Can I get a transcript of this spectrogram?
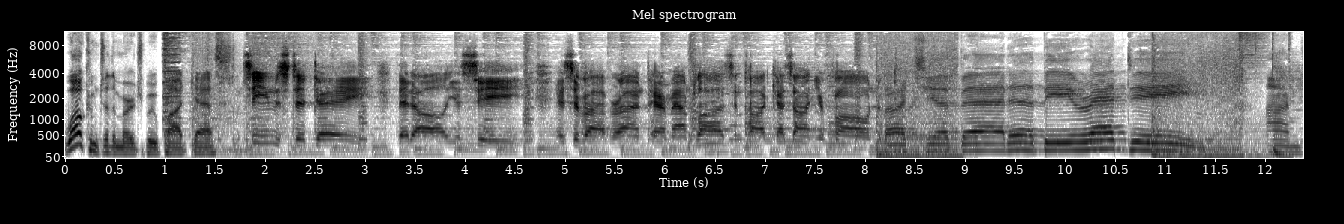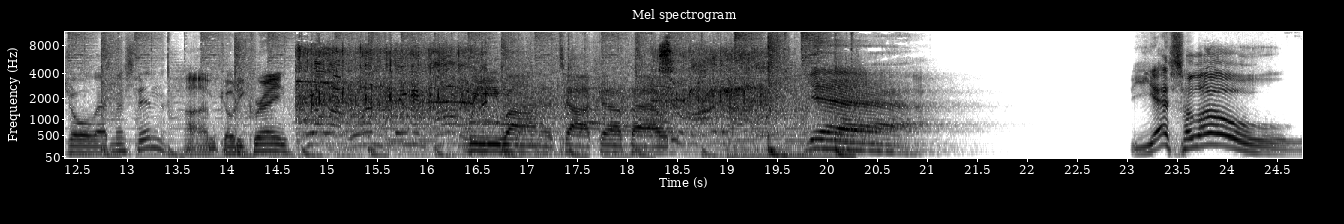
Welcome to the Merge Boo Podcast. It seems today that all you see is Survivor on Paramount Plus and podcasts on your phone. But you better be ready. I'm Joel Edmiston. I'm Cody Crane. We want to talk about. Yeah. Yes, hello.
